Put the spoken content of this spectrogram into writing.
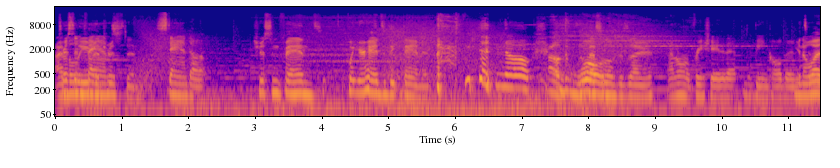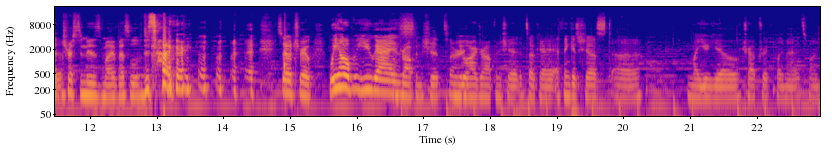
I Tristan believe fans, in Tristan. stand up. Tristan fans, put your hands in the. Damn it. no. Oh, the- the vessel of desire. I don't appreciate that being called in. You know what? the- Tristan is my vessel of desire. so true. We hope you I'm guys. dropping shit. Sorry. You are dropping shit. It's okay. I think it's just uh, my Yu-Gi-Oh! Trap Trick playmat. It's fine.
